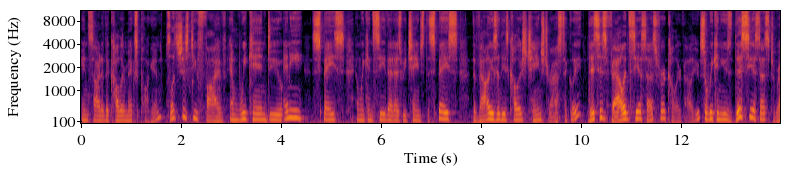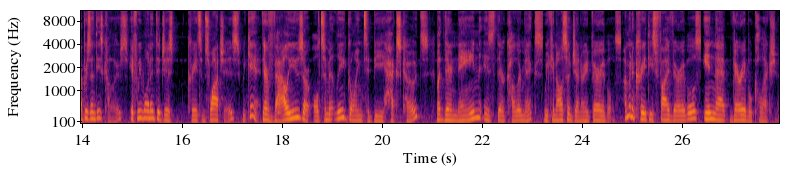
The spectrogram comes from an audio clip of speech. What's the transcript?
inside of the color mix plugin. So let's just do five and we can do any space and we can see that as we change the space, the values of these colors change drastically. This is valid CSS for a color value. So we can use this CSS to represent these colors. If we wanted to just create some swatches, we can't. Their values are ultimately going to be hex codes, but their name is their color mix. We can also generate variables. I'm going to create these five variables in that variable collection.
